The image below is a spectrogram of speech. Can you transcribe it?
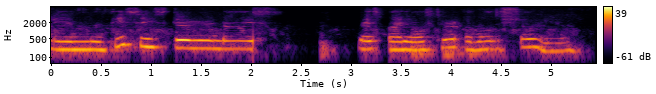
And this is the nice red spiny oyster I want to show you.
